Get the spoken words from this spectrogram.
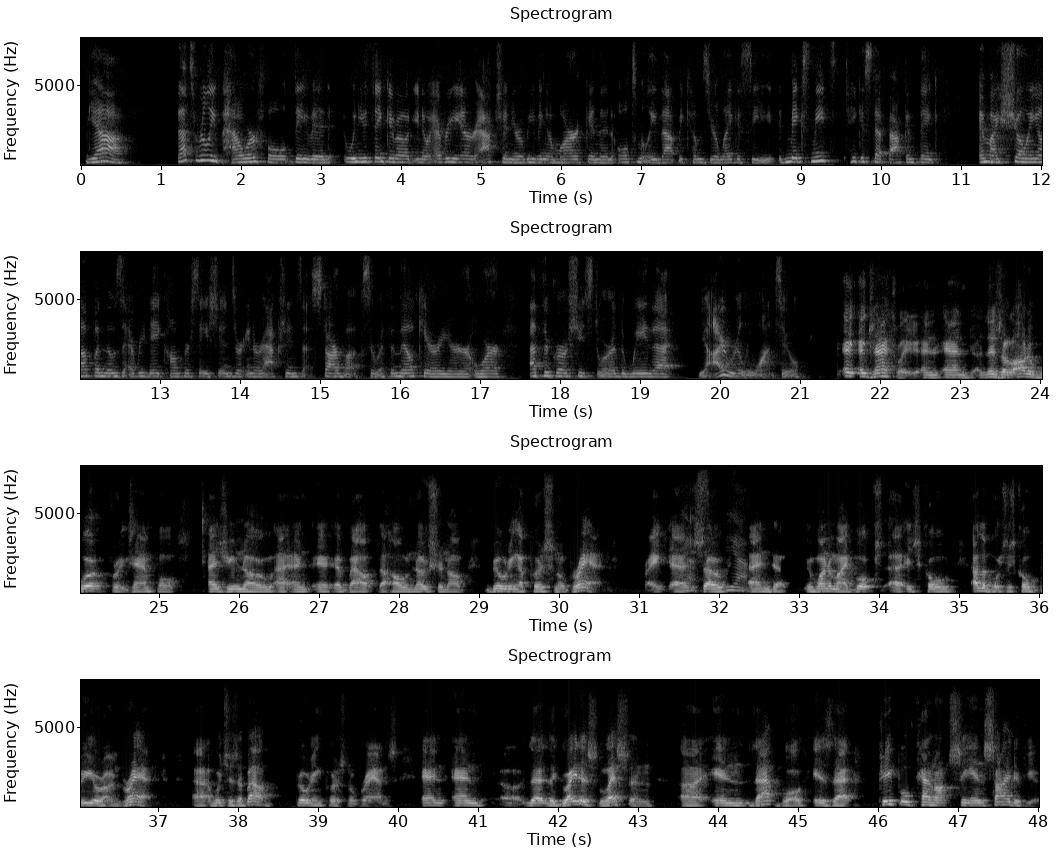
Yeah, that's really powerful, David. When you think about, you know, every interaction, you're leaving a mark, and then ultimately that becomes your legacy. It makes me take a step back and think, am I showing up in those everyday conversations or interactions at Starbucks or with a mail carrier or at the grocery store the way that, yeah, I really want to? Exactly, and and there's a lot of work, for example, as you know, and, and, about the whole notion of building a personal brand, right? Uh, yes. So, yeah. and uh, one of my books uh, is called, other books is called Be Your Own Brand, uh, which is about building personal brands. And and uh, the the greatest lesson uh, in that book is that people cannot see inside of you.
